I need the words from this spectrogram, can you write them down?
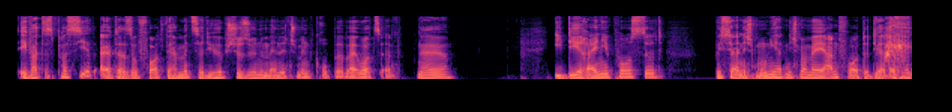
Ey, was ist passiert, Alter? Sofort. Wir haben jetzt ja die hübsche Söhne-Management-Gruppe bei WhatsApp. ja, ja. Idee reingepostet. Wisst ja nicht, Moni hat nicht mal mehr geantwortet. Die hat einfach,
